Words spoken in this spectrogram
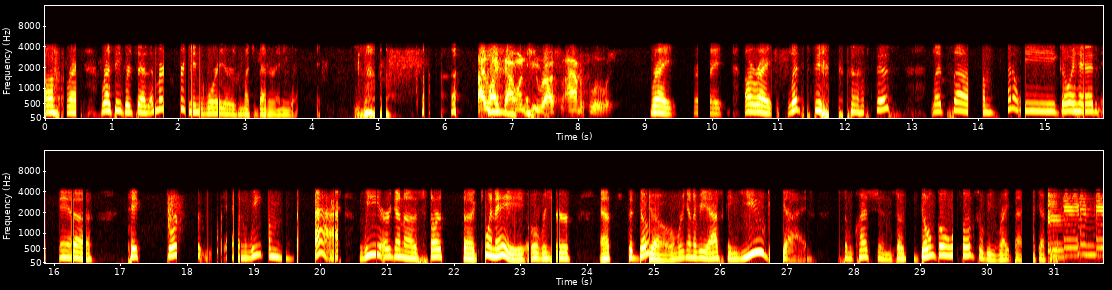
All right. Russ Ebert says American Ninja Warrior is much better anyway. I like that one too, Russ. Absolutely. Right, right. All right. Let's do this. Let's um. Why don't we go ahead and uh, take short. When we come back, we are gonna start the Q and A over here at the dojo. and We're gonna be asking you guys some questions. So don't go, folks. We'll be right back after this.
